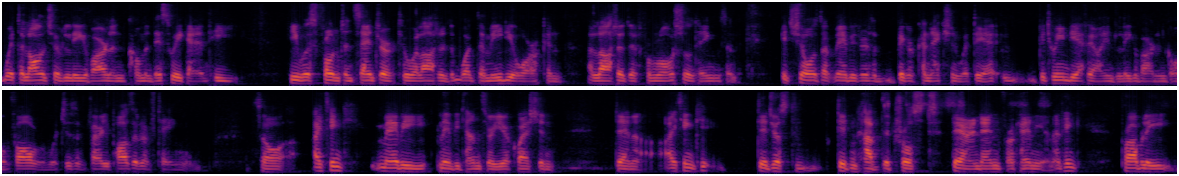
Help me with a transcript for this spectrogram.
with the launch of the League of Ireland coming this weekend, he he was front and center to a lot of the, what the media work and a lot of the promotional things, and it shows that maybe there's a bigger connection with the between the FAI and the League of Ireland going forward, which is a very positive thing. So I think maybe maybe to answer your question, then I think they just didn't have the trust there and then for Kenny. And I think probably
